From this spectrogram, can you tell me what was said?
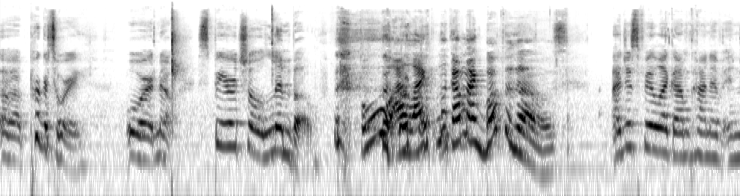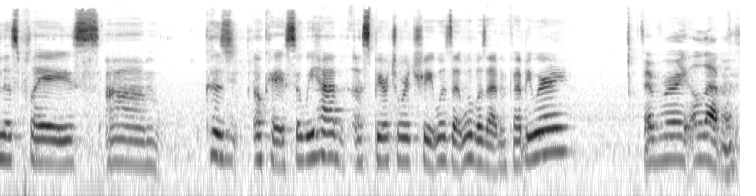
uh, purgatory, or no, spiritual limbo. oh, I like look, I like both of those. I just feel like I'm kind of in this place. Um, Cause okay, so we had a spiritual retreat. Was that what was that in February? February 11th.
